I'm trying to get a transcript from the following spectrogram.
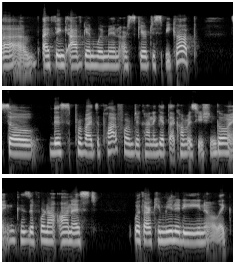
um, i think afghan women are scared to speak up. So this provides a platform to kind of get that conversation going. Because if we're not honest with our community you know like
